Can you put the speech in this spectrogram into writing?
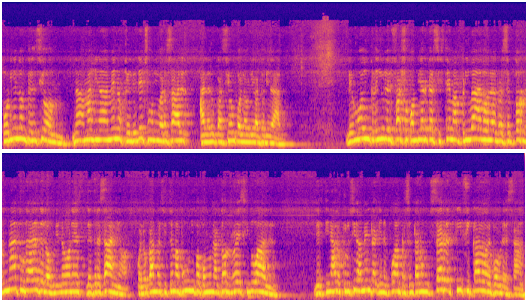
poniendo en tensión nada más ni nada menos que el derecho universal a la educación con la obligatoriedad. De modo increíble, el fallo convierte al sistema privado en el receptor natural de los menores de tres años, colocando el sistema público como un actor residual destinado exclusivamente a quienes puedan presentar un certificado de pobreza.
